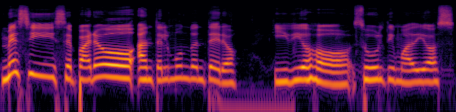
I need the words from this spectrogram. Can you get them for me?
Messi se paró ante el mundo entero y dio su último adiós,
